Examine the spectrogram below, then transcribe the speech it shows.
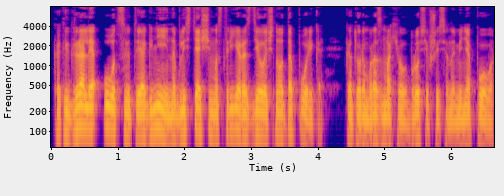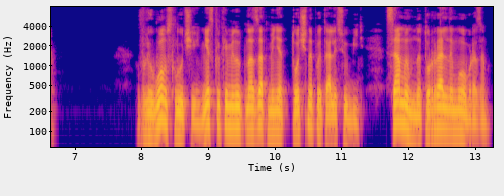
как играли отцветы огней на блестящем острие разделочного топорика, которым размахивал бросившийся на меня повар. В любом случае, несколько минут назад меня точно пытались убить, самым натуральным образом.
